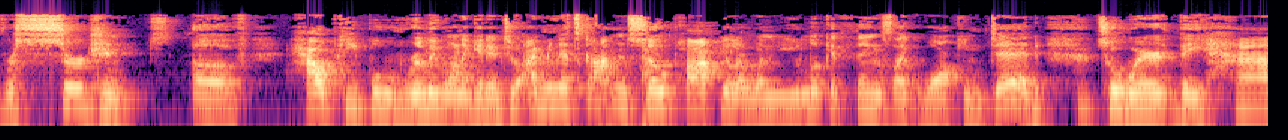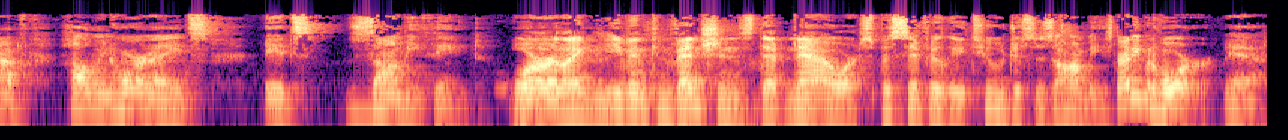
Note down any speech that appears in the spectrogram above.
resurgence of how people really want to get into. I mean, it's gotten so popular when you look at things like Walking Dead, to where they have Halloween Horror Nights. It's zombie themed, You know Or like even conventions that now are specifically to just zombies, not even horror. yeah.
